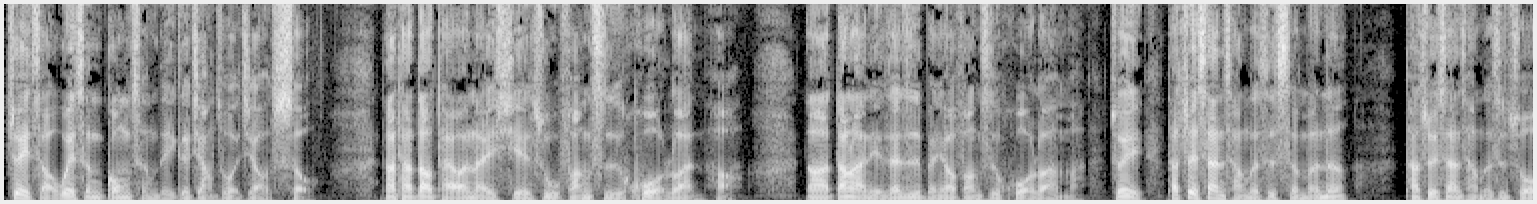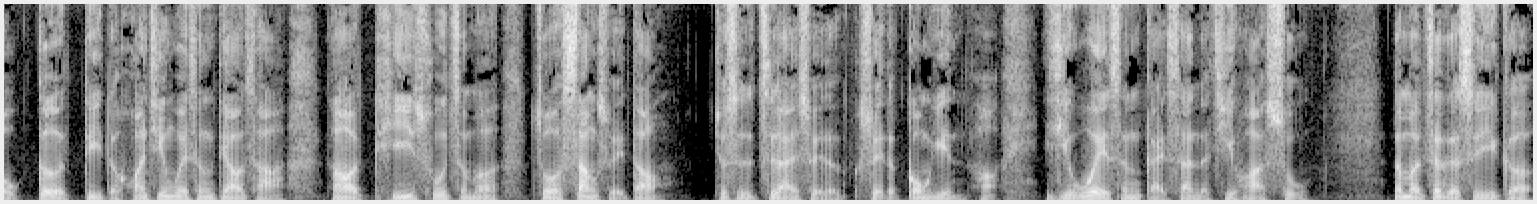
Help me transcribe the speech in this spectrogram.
最早卫生工程的一个讲座教授。那他到台湾来协助防治霍乱，哈，那当然也在日本要防治霍乱嘛。所以他最擅长的是什么呢？他最擅长的是做各地的环境卫生调查，然后提出怎么做上水道，就是自来水的水的供应哈，以及卫生改善的计划书。那么这个是一个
